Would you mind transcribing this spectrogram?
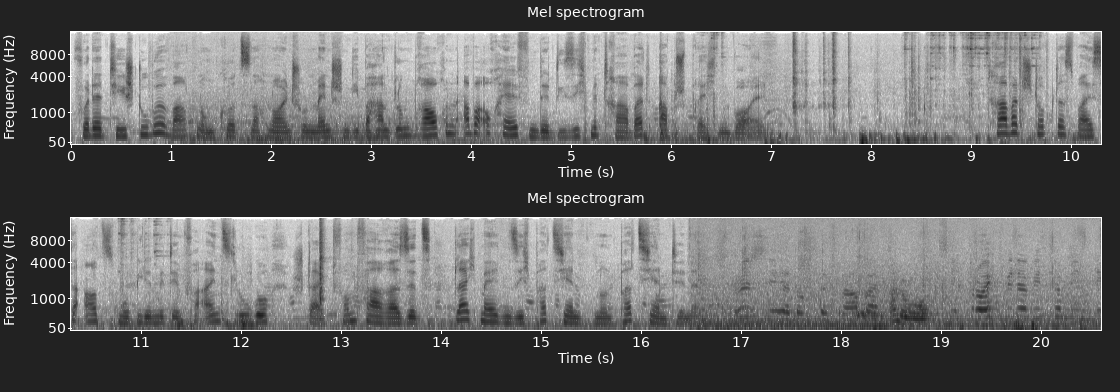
Vor der Teestube warten um kurz nach neun schon Menschen, die Behandlung brauchen, aber auch Helfende, die sich mit Trabert absprechen wollen. Trabert stoppt das weiße Arztmobil mit dem Vereinslogo, steigt vom Fahrersitz. Gleich melden sich Patienten und Patientinnen. Grüß Sie, Herr Dr. Trabert. Hallo. Ich bräuchte wieder Vitamin D.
